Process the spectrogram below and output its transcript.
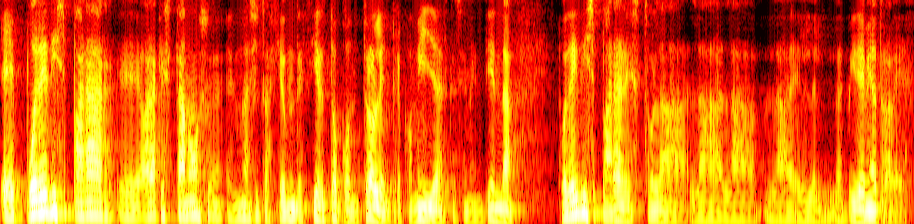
Eh, ¿Puede disparar, eh, ahora que estamos en una situación de cierto control, entre comillas, que se me entienda, ¿puede disparar esto la, epidemia otra vez?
